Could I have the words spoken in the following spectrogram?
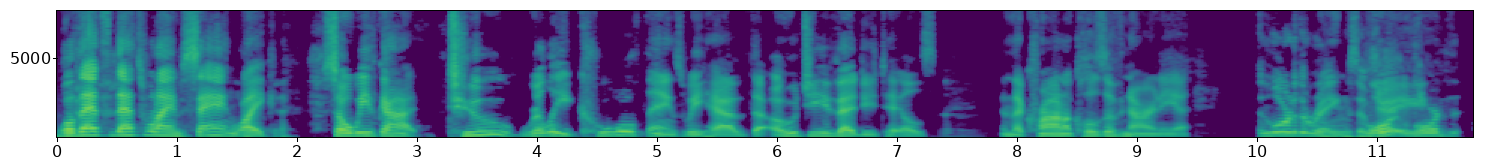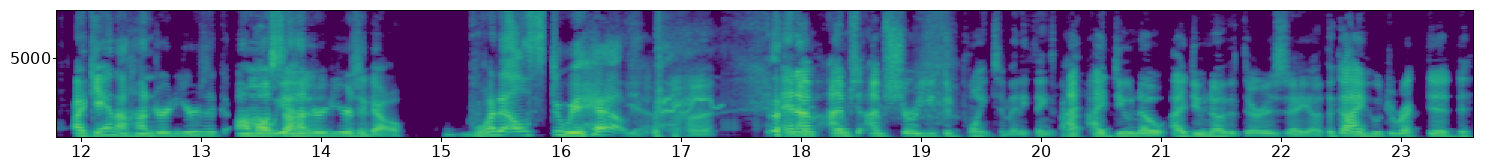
well that's that's what i'm saying like so we've got two really cool things we have the og veggie tales Uh-huh. and the chronicles of narnia and Lord of the Rings. Okay. lord again a hundred years ago almost a yeah, hundred years yeah. ago what else do we have Yeah. Uh-huh. and I'm I'm I'm sure you could point to many things. I, I do know I do know that there is a uh, the guy who directed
